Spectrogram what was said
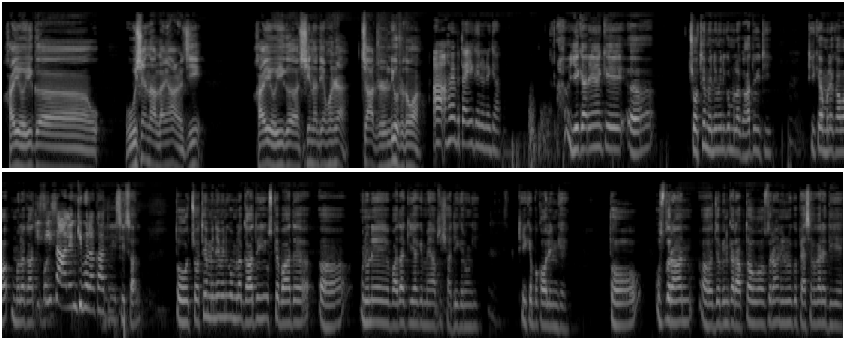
还有一个无线的蓝牙耳机，还有一个新的电风扇，价值六十多万。 आ, हमें बताइए कि इन्होंने क्या किया ये कह रहे हैं कि अ, चौथे महीने में इनको मुलाकात हुई थी ठीक है मुलाकात मुलाकात के इसी बाद- साल इनकी मुलाकात जी, हुई इसी साल तो चौथे महीने में इनको मुलाकात हुई उसके बाद अ, उन्होंने वादा किया कि मैं आपसे शादी करूँगी। ठीक है बकौल इनके। तो उस दौरान जब इनका रबता हुआ उस दौरान इन्होंने कोई पैसे वगैरह दिए।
